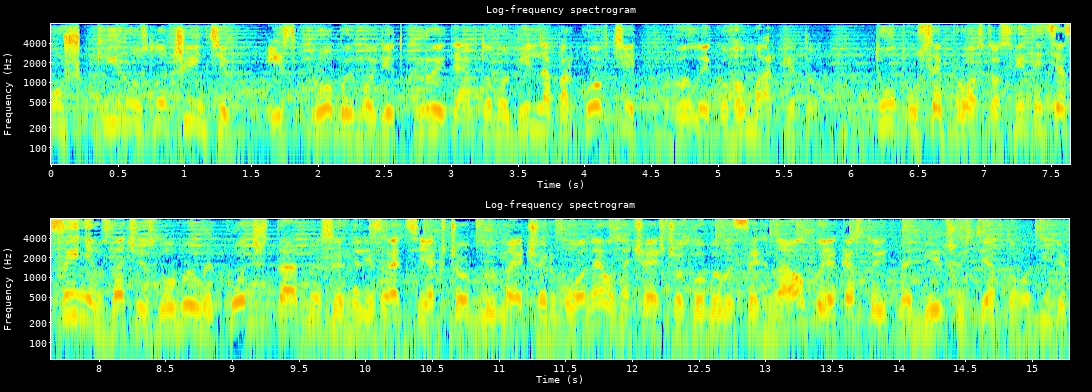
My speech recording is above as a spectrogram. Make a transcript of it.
у шкіру злочинців і спробуємо відкрити автомобіль на парковці великого маркету. Тут усе просто світиться синім, значить зловили код штатної сигналізації. Якщо блимає червоне, означає, що зловили сигналку, яка стоїть на більшості автомобілів.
